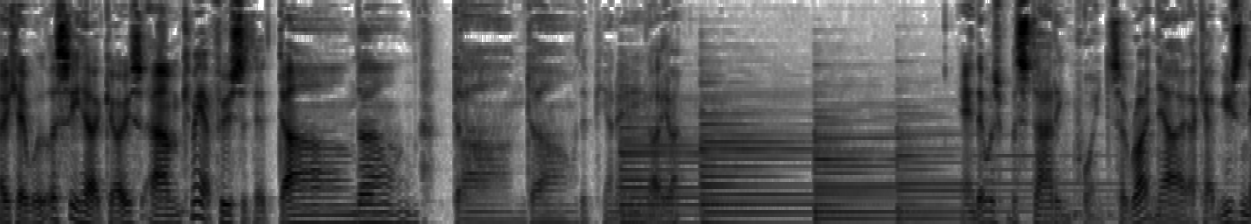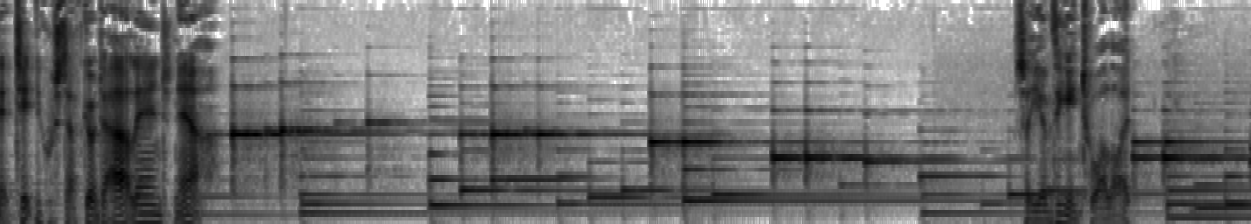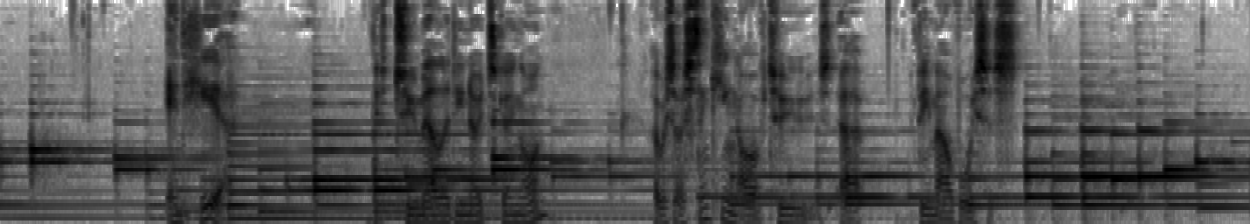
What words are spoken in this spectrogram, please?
Okay, well, let's see how it goes. Um, coming up first is the down, down, down, down with the piano. And that was the starting point. So right now, okay, I'm using that technical stuff, going to Artland now. So yeah, I'm thinking Twilight. And here, there's two melody notes going on. I was, I was thinking of two uh, female voices.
